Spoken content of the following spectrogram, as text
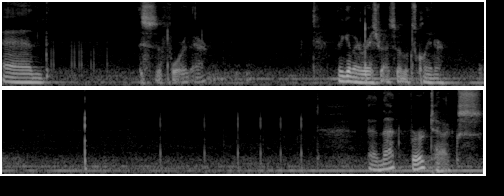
And this is a 4 there. Let me get my eraser out so it looks cleaner. And that vertex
